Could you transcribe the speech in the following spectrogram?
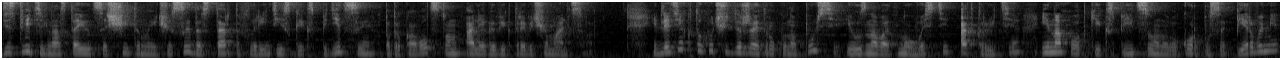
действительно остаются считанные часы до старта флорентийской экспедиции под руководством Олега Викторовича Мальцева. И для тех, кто хочет держать руку на пульсе и узнавать новости, открытия и находки экспедиционного корпуса первыми,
